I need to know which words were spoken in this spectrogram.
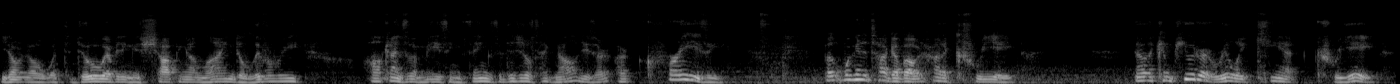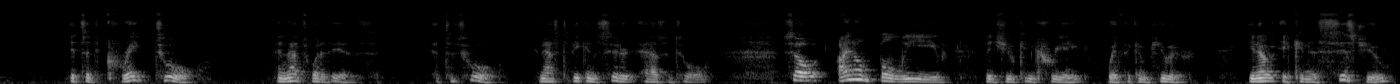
You don't know what to do. Everything is shopping online, delivery, all kinds of amazing things. The digital technologies are, are crazy. But we're going to talk about how to create. Now, the computer really can't create. It's a great tool, and that's what it is. It's a tool, and has to be considered as a tool. So I don't believe that you can create with a computer. You know, it can assist you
